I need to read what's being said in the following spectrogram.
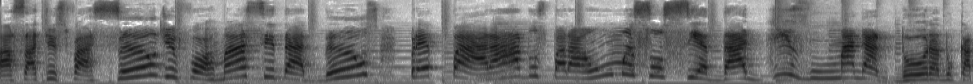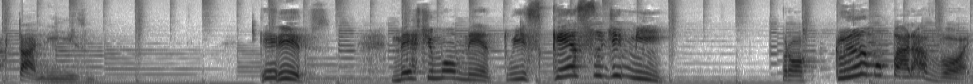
a satisfação de formar cidadãos preparados para uma sociedade esmagadora do capitalismo. Queridos, neste momento, esqueço de mim, proclamo para vós.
